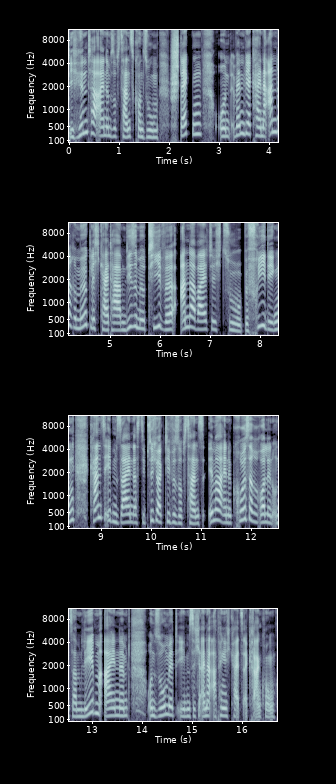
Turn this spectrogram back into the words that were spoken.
die hinter einem Substanzkonsum stecken. Und wenn wir keine andere Möglichkeit haben, diese Motive anderweitig zu befriedigen, kann es eben sein, dass die psychoaktive Substanz immer eine größere Rolle in unserem Leben einnimmt und somit eben sich eine Abhängigkeitserkrankung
